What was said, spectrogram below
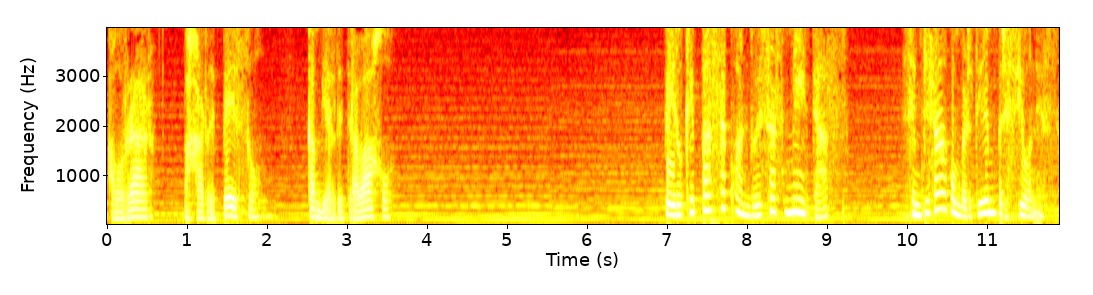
ahorrar, bajar de peso, cambiar de trabajo Pero ¿qué pasa cuando esas metas se empiezan a convertir en presiones?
